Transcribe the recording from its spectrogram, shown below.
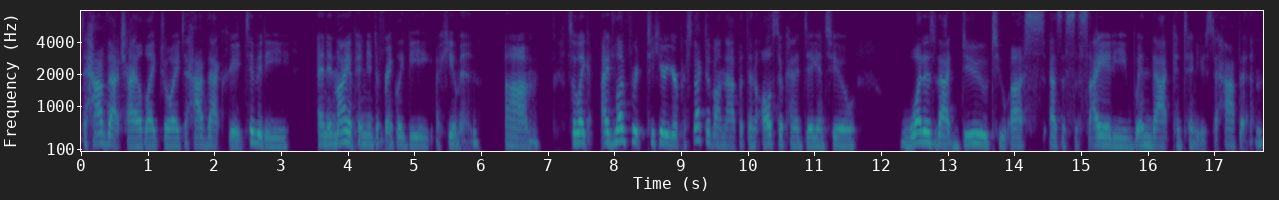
to have that childlike joy to have that creativity and in my opinion to frankly be a human um so like i'd love for to hear your perspective on that but then also kind of dig into what does that do to us as a society when that continues to happen?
